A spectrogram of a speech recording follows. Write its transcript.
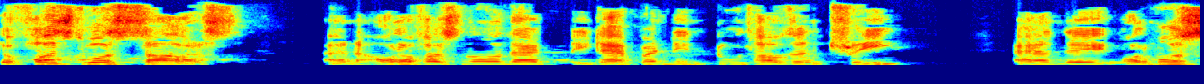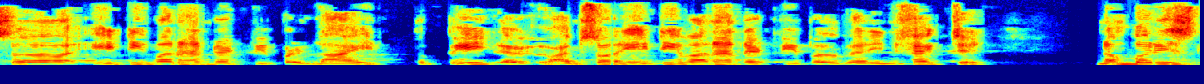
The first was SARS, and all of us know that it happened in 2003, and they, almost uh, 8,100 people died. The page, uh, I'm sorry, 8,100 people were infected. Number is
